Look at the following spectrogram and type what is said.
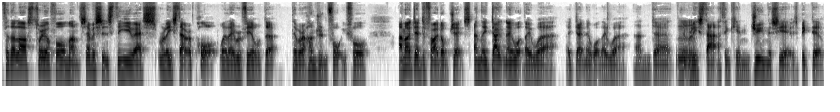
for the last three or four months, ever since the US released that report where they revealed that there were 144 unidentified objects, and they don't know what they were. They don't know what they were, and uh, they released that I think in June this year. It was a big deal.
